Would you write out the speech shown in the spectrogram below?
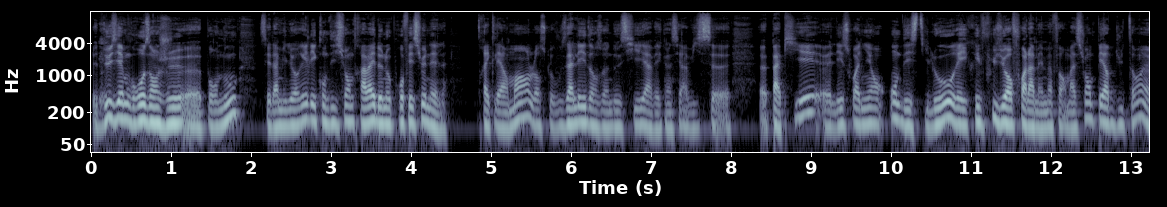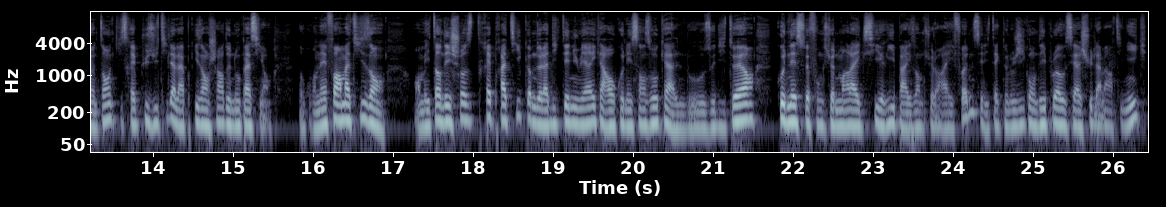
Le deuxième gros enjeu euh, pour nous, c'est d'améliorer les conditions de travail de nos professionnels. Très clairement, lorsque vous allez dans un dossier avec un service euh, euh, papier, euh, les soignants ont des stylos, réécrivent plusieurs fois la même information, perdent du temps et un temps qui serait plus utile à la prise en charge de nos patients. Donc en informatisant, en mettant des choses très pratiques comme de la dictée numérique à reconnaissance vocale. Nos auditeurs connaissent ce fonctionnement-là avec Siri, par exemple, sur leur iPhone. C'est des technologies qu'on déploie au CHU de la Martinique.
